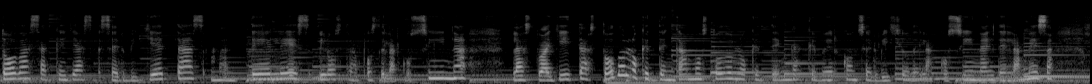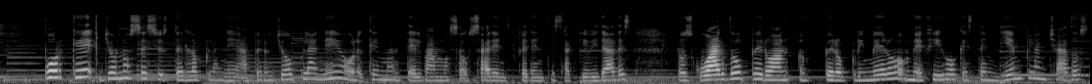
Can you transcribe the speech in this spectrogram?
todas aquellas servilletas, manteles, los trapos de la cocina, las toallitas, todo lo que tengamos, todo lo que tenga que ver con servicio de la cocina y de la mesa. Porque yo no sé si usted lo planea, pero yo planeo qué mantel vamos a usar en diferentes actividades. Los guardo, pero, pero primero me fijo que estén bien planchados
